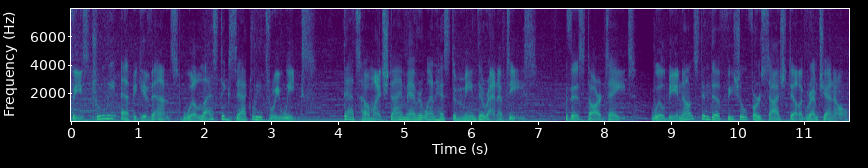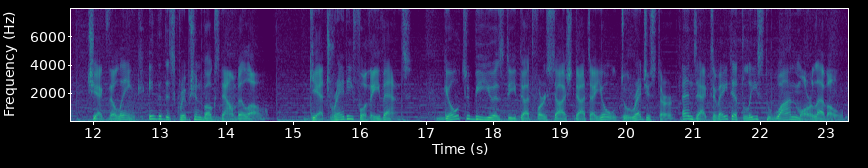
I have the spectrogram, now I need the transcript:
This truly epic event will last exactly three weeks. That's how much time everyone has to mint their NFTs. The start date will be announced in the official Forsage Telegram channel. Check the link in the description box down below. Get ready for the event. Go to busd.forsage.io to register and activate at least one more level.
